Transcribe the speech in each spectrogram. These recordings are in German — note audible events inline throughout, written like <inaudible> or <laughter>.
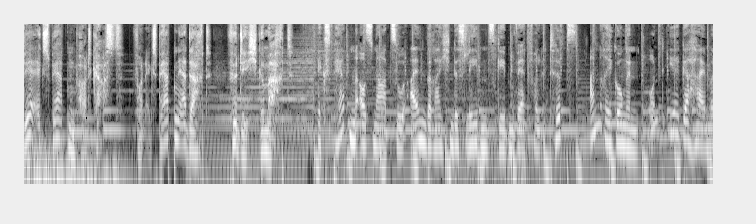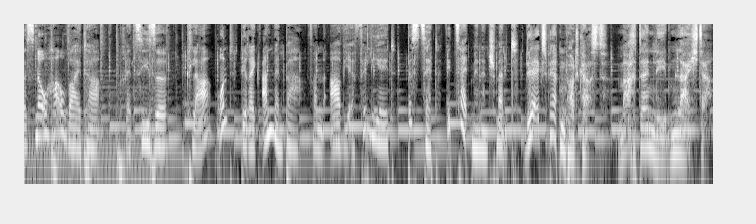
Der Expertenpodcast. Von Experten erdacht, für dich gemacht. Experten aus nahezu allen Bereichen des Lebens geben wertvolle Tipps, Anregungen und ihr geheimes Know-how weiter. Präzise, klar und direkt anwendbar. Von A wie Affiliate bis Z wie Zeitmanagement. Der Expertenpodcast macht dein Leben leichter.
